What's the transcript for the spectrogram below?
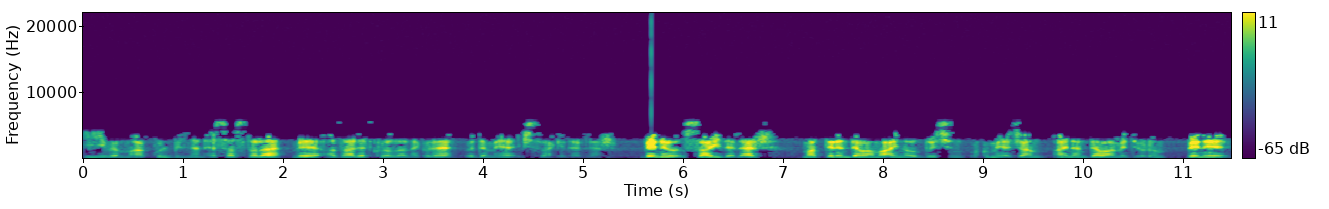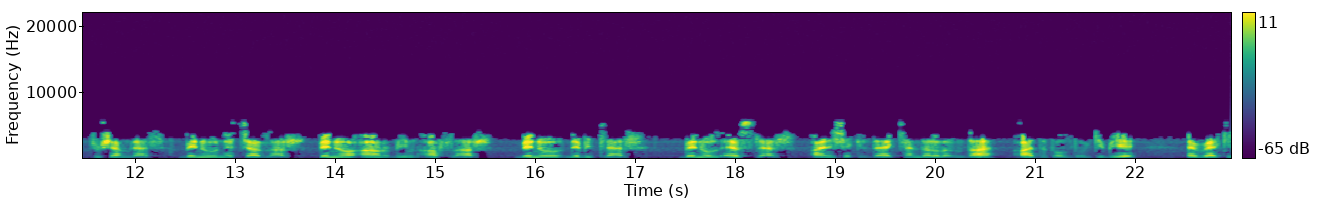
iyi ve makul bilinen esaslara ve adalet kurallarına göre ödemeye iştirak ederler. Benu Saideler Maddenin devamı aynı olduğu için okumayacağım. Aynen devam ediyorum. Beni Cüşemler, Benu Neccarlar, Benu Amr bin Aflar, Benu Nebitler, Benul Evsler aynı şekilde kendi aralarında adet olduğu gibi evvelki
